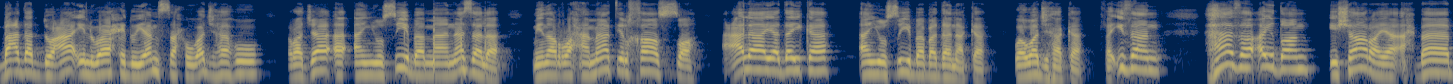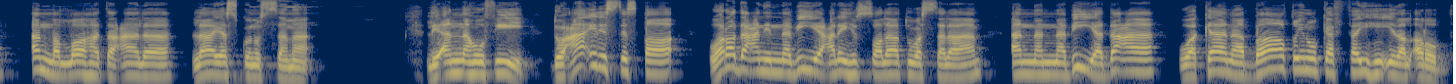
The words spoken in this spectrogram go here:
بعد الدعاء الواحد يمسح وجهه رجاء أن يصيب ما نزل من الرحمات الخاصة على يديك أن يصيب بدنك ووجهك. فاذا هذا أيضا إشارة يا أحباب أن الله تعالى لا يسكن السماء لأنه في دعاء الاستسقاء ورد عن النبي عليه الصلاة والسلام أن النبي دعا وكان باطن كفيه إلى الأرض.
